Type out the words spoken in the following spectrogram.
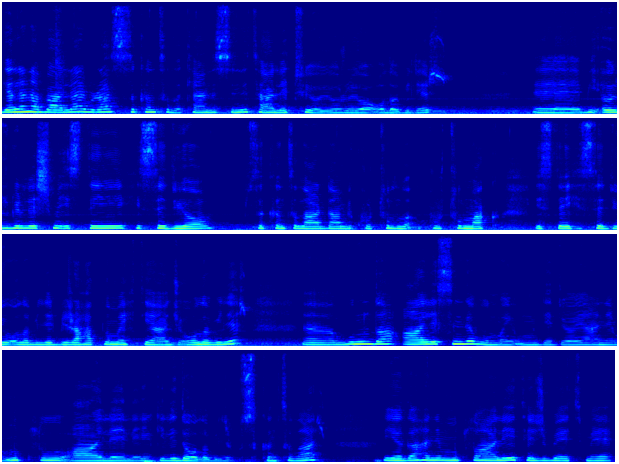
Gelen haberler biraz sıkıntılı. Kendisini terletiyor, yoruyor olabilir. Ee, bir özgürleşme isteği hissediyor. Sıkıntılardan bir kurtulma, kurtulmak isteği hissediyor olabilir. Bir rahatlama ihtiyacı olabilir. Ee, bunu da ailesinde bulmayı umut ediyor. Yani mutlu aileyle ilgili de olabilir bu sıkıntılar ya da hani mutlu haleyi tecrübe etme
